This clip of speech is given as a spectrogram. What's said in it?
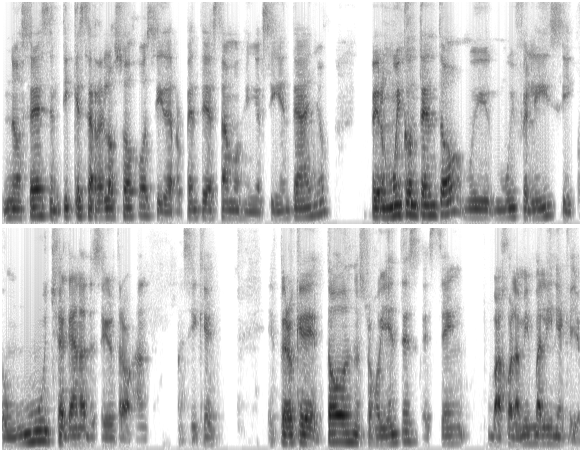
No sé, sentí que cerré los ojos y de repente ya estamos en el siguiente año, pero muy contento, muy, muy feliz y con muchas ganas de seguir trabajando. Así que espero que todos nuestros oyentes estén bajo la misma línea que yo.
